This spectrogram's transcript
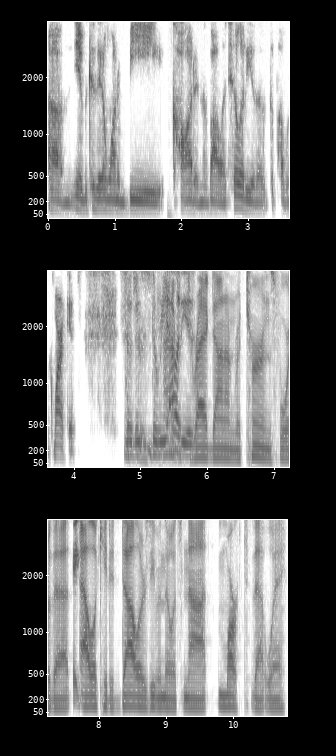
um, you know, because they don't want to be caught in the volatility of the, the public markets. So the, the reality is drag down on returns for that it, allocated dollars, even though it's not marked that way.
